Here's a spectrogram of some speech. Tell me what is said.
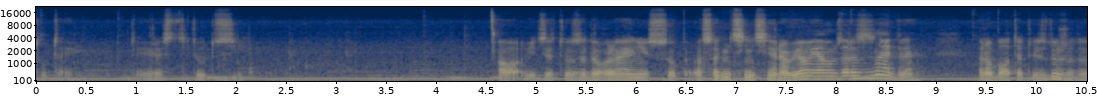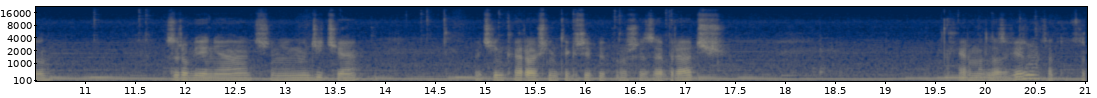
tutaj, tej restytucji. O, widzę tu zadowolenie, super. Osadnicy nic nie robią, ja wam zaraz znajdę robotę, tu jest dużo do zrobienia, się nie nudzicie. Wycinka roślin, te grzyby proszę zebrać. Karma dla zwierząt? A to, to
